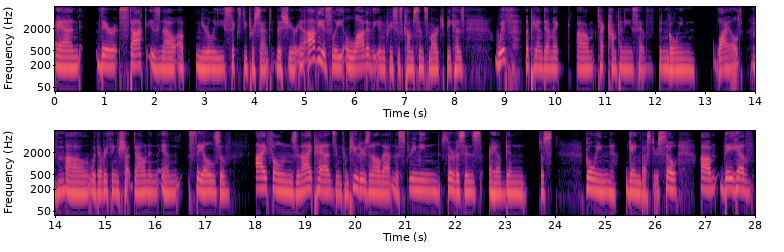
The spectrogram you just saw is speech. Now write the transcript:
And their stock is now up nearly 60% this year. And obviously, a lot of the increases come since March because with the pandemic, um, tech companies have been going wild uh, with everything shut down and, and sales of iPhones and iPads and computers and all that. And the streaming services have been just going gangbusters. So um, they have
